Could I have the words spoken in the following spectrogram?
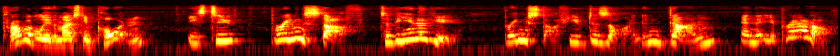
probably the most important, is to bring stuff to the interview. Bring stuff you've designed and done and that you're proud of.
